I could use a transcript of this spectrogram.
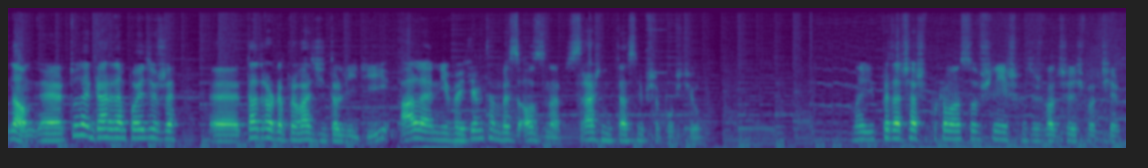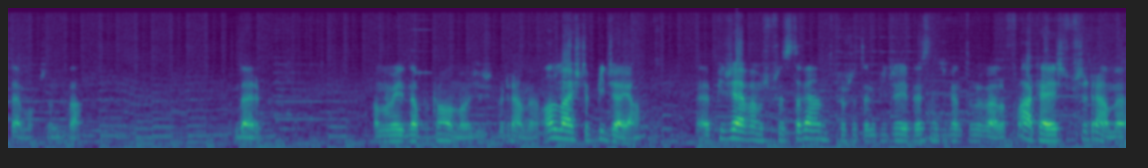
No, e, tutaj Gary nam powiedział, że e, ta droga prowadzi do Ligi, ale nie wejdziemy tam bez oznacz. Strażnik nas nie przepuścił. No i pyta, czy nasze Pokémon są silniejsze, chociaż walczyliśmy odcinek temu, czy dwa. Derp. A mamy jedno Pokémon, mam nadzieję, że wygramy. On ma jeszcze PJ'a. E, PJ'a wam już przedstawiałem, że ten PJ to jest na dziewiątym levelu. Fuck, a jeszcze przegramy.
